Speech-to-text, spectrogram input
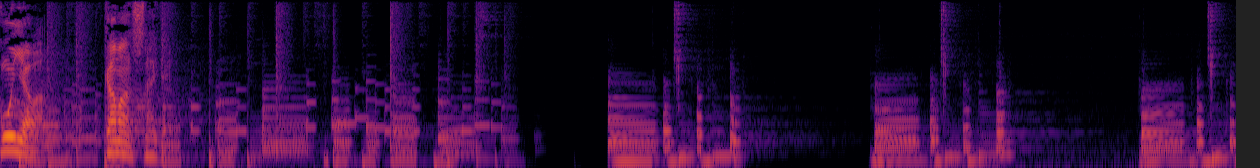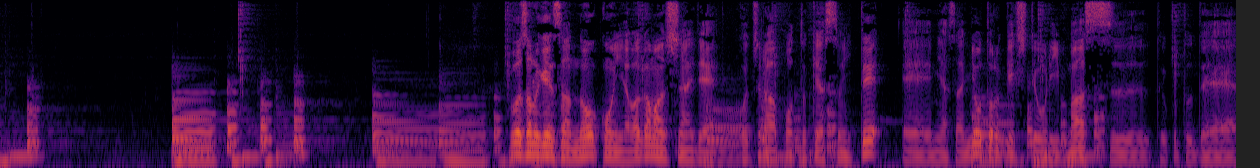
今夜は我慢しないで。噂の源さんの今夜は我慢しないで、こちら、ポッドキャストにて、えー、皆さんにお届けしております。ということで、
